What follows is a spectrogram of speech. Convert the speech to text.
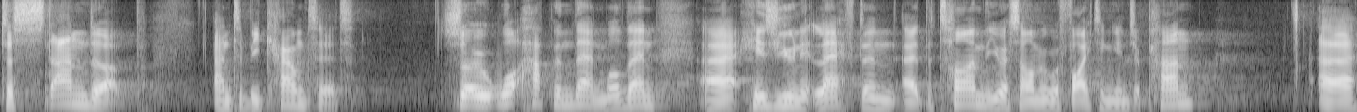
to stand up and to be counted. So, what happened then? Well, then uh, his unit left, and at the time, the US Army were fighting in Japan. Uh,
